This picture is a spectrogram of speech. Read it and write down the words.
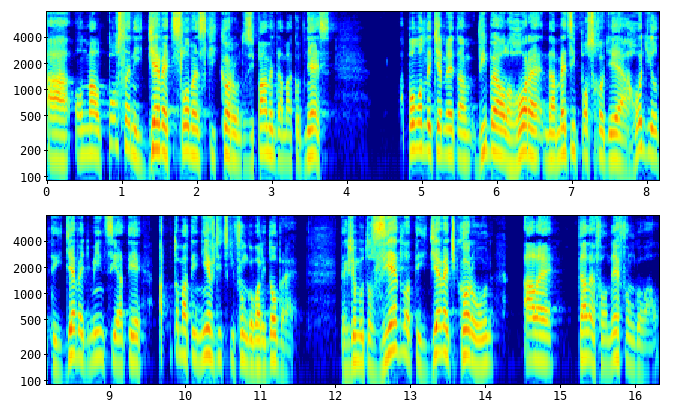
A on mal posledných 9 slovenských korún, to si pamätám ako dnes. A pomodlite mne tam vybehol hore na medziposchodie a hodil tých 9 minci a tie automaty nevždycky fungovali dobre. Takže mu to zjedlo tých 9 korún, ale telefón nefungoval.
